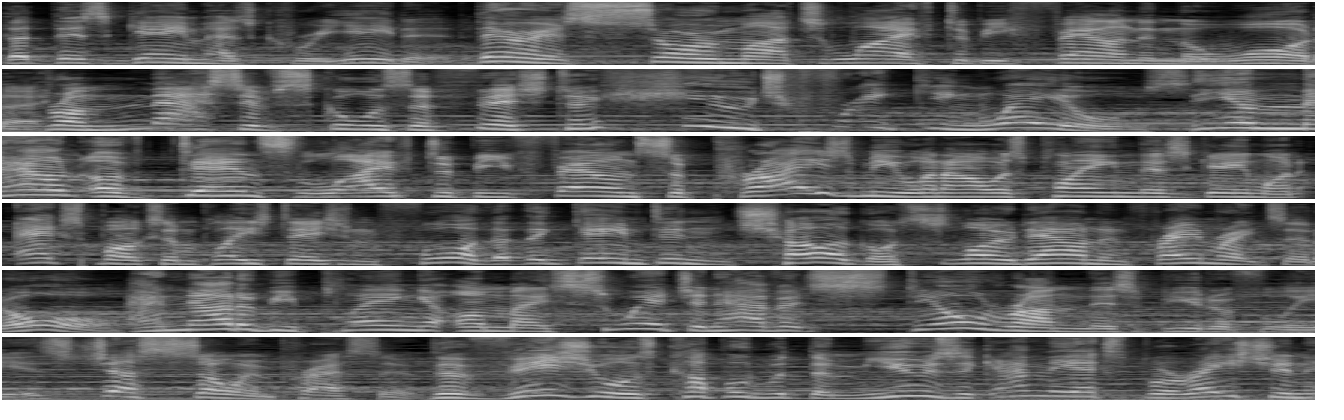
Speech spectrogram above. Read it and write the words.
that this game has created. There is so much life to be found in the water, from massive schools of fish to huge freaking whales. The amount of dense life to be found surprised me when I was playing this game on Xbox and PlayStation 4 that the game didn't chug or slow down in frame rates at all. And now to be playing it on my Switch and have it still run this beautifully is just so impressive. The visuals coupled with the music and the exploration,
